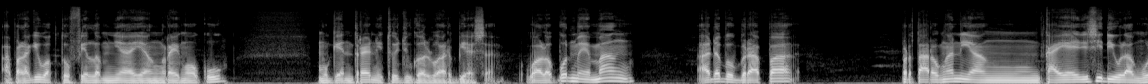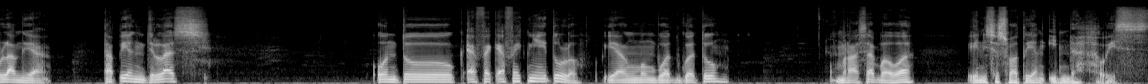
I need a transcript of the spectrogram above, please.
apalagi waktu filmnya yang Rengoku Mugen Train itu juga luar biasa walaupun memang ada beberapa pertarungan yang kayaknya sih diulang-ulang ya tapi yang jelas untuk efek-efeknya itu loh yang membuat gue tuh merasa bahwa ini sesuatu yang indah wis.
